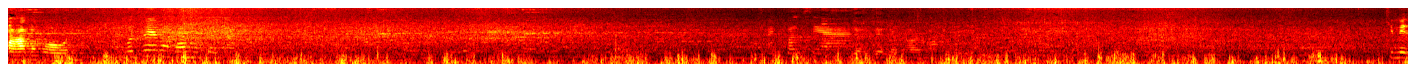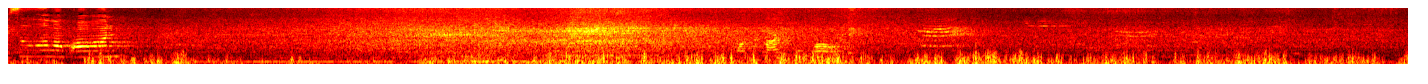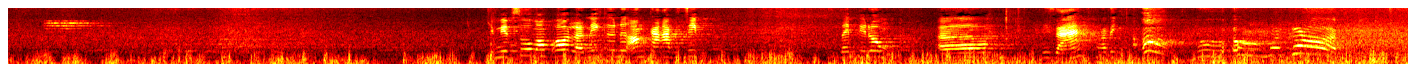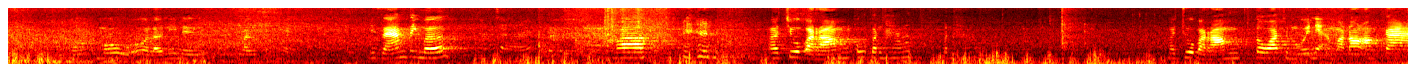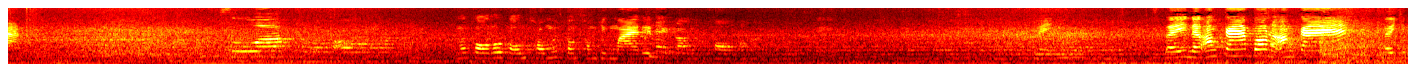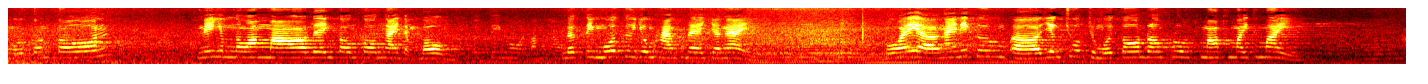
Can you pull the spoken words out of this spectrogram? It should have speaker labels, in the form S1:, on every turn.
S1: 妈的，我。
S2: ជាមួយអ្នកមកដល់អង្គការសួរមើលកូននោះកូនធំហ្នឹងកូនធំជាងម៉ែទៀតនេះស្ដីនៅអង្គការបងនៅអង្គការនៅជាមួយកូនកូននេះខ្ញុំនាំមកលេងកូនកូនថ្ងៃដំបូងលើកទី1គឺយំហើមភ្នែកចឹងហើយព្រោះអីថ្ងៃនេះគឺអឺយើងជួបជាមួយកូនរងគ្រោះថ្មថ្មីថ្មី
